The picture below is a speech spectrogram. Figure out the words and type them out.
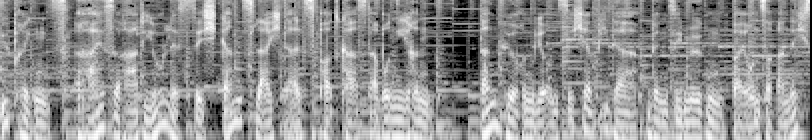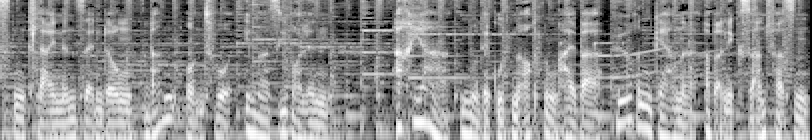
Übrigens, Reiseradio lässt sich ganz leicht als Podcast abonnieren. Dann hören wir uns sicher wieder, wenn Sie mögen, bei unserer nächsten kleinen Sendung, wann und wo immer Sie wollen. Ach ja, nur der guten Ordnung halber. Hören gerne, aber nichts anfassen.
